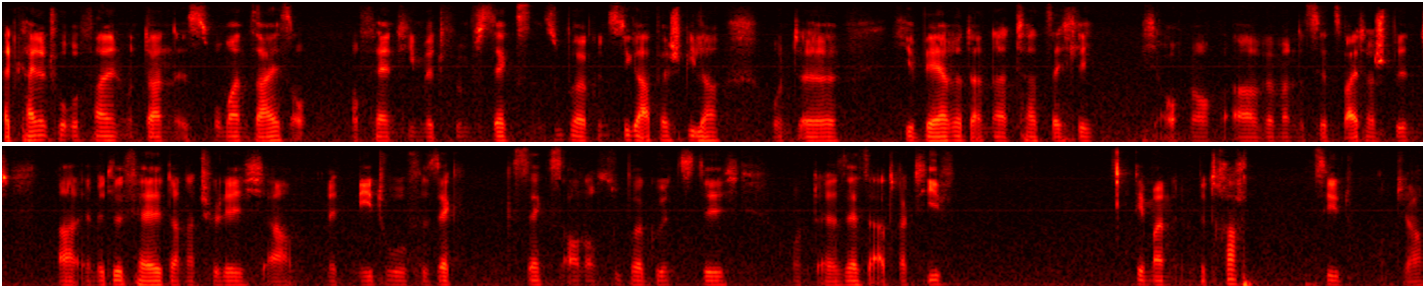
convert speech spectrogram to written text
halt keine Tore fallen und dann ist Roman Seis auch auf Fanteam mit 5, 6 ein super günstiger Abwehrspieler und äh, hier wäre dann da tatsächlich auch noch, äh, wenn man das jetzt weiterspinnt, äh, im Mittelfeld dann natürlich äh, mit Neto für 6, 6 auch noch super günstig und äh, sehr, sehr attraktiv, den man in Betracht zieht. Und ja,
